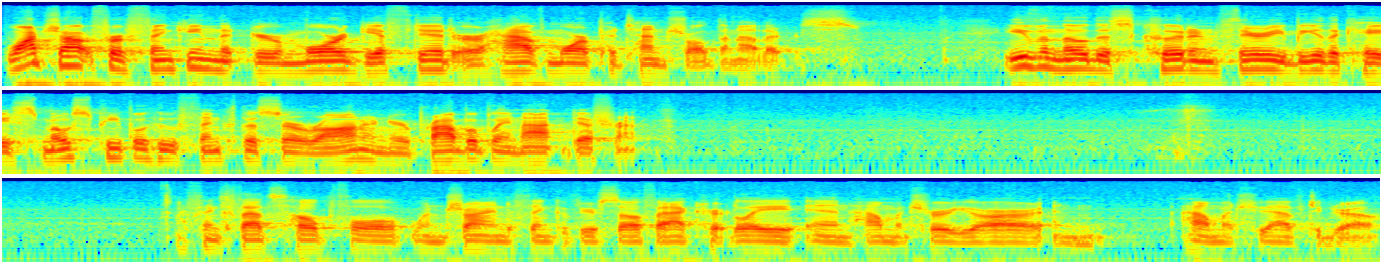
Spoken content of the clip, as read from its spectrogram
watch out for thinking that you're more gifted or have more potential than others. Even though this could, in theory, be the case, most people who think this are wrong, and you're probably not different. I think that's helpful when trying to think of yourself accurately and how mature you are and how much you have to grow.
